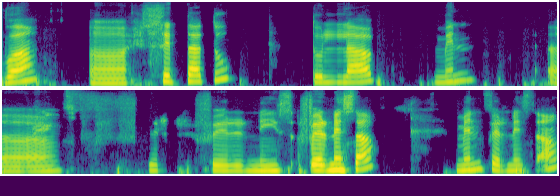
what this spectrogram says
व सित्तातु तुल्लाब मिन फिर फिरनिस फिरनिसा मिन फिरनिसा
